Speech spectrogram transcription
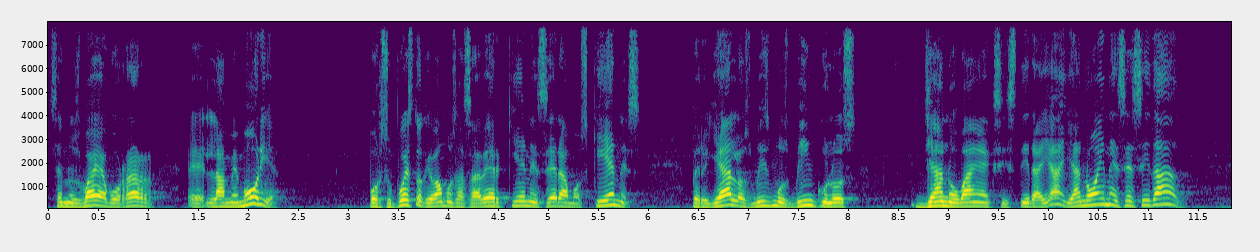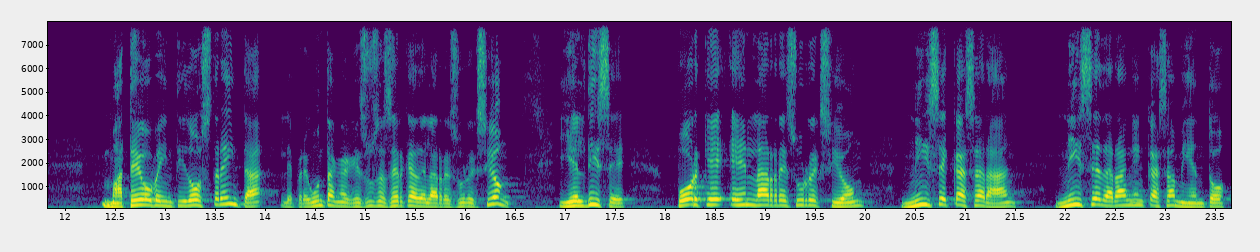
se nos vaya a borrar eh, la memoria. Por supuesto que vamos a saber quiénes éramos quiénes, pero ya los mismos vínculos ya no van a existir allá, ya no hay necesidad. Mateo 22, 30 le preguntan a Jesús acerca de la resurrección y él dice, porque en la resurrección ni se casarán, ni se darán en casamiento,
